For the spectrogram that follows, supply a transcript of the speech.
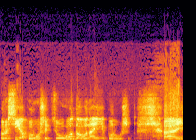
Росія порушить цю угоду, а вона її порушить. Е,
